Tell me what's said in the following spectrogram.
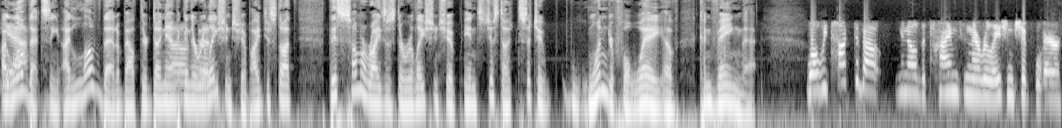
I Yeah. love that scene. I love that about their dynamic Oh, and their good. relationship. I just thought this summarizes their relationship in just a such a wonderful way of conveying that. Well, we talked about you know the times in their relationship where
